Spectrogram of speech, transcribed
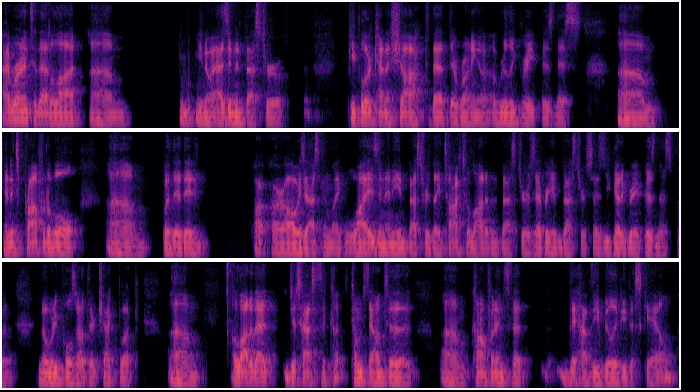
I run into that a lot. Um, you know, as an investor, people are kind of shocked that they're running a, a really great business um, and it's profitable, um, but they, they are, are always asking like, why isn't any investor? They talk to a lot of investors. Every investor says you got a great business, but nobody pulls out their checkbook. Um, a lot of that just has to comes down to um, confidence that they have the ability to scale.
